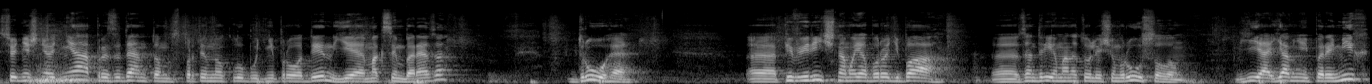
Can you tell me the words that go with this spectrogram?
з сьогоднішнього дня президентом спортивного клубу Дніпро 1 є Максим Береза. Друге, е, піврічна моя боротьба з Андрієм Анатолійовичем Русолом. Я, я в ній переміг.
